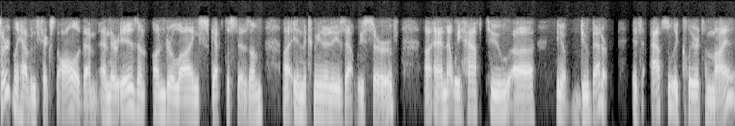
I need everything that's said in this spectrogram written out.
certainly haven't fixed all of them. And there is an underlying skepticism uh, in the communities that we serve. uh, and that we have to, uh, you know, do better. It's absolutely clear to my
